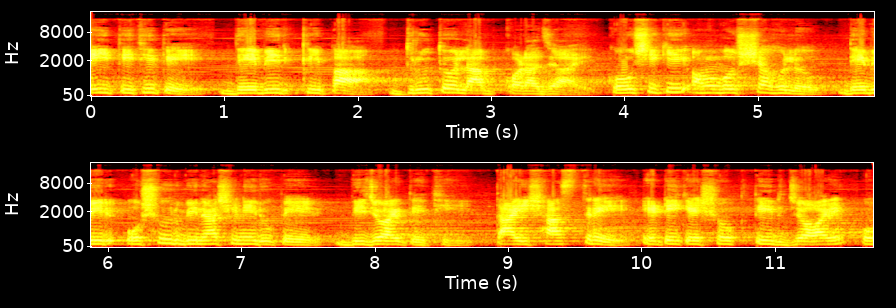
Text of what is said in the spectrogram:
এই তিথিতে দেবীর কৃপা দ্রুত লাভ করা যায়। কৌশিকী অমাবস্যা হল দেবীর অসুর বিনাশিনী রূপের বিজয় তিথি। তাই শাস্ত্রে এটিকে শক্তির জয় ও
